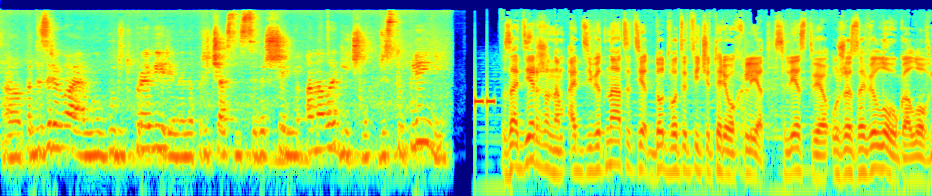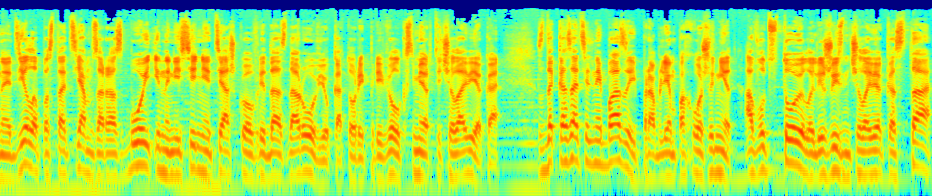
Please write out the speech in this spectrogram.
подозреваемые будут проверены на причастность к совершению аналогичных преступлений. Задержанным от 19 до 24 лет следствие уже завело уголовное дело по статьям за разбой и нанесение тяжкого вреда здоровью, который привел к смерти человека. С доказательной базой проблем, похоже, нет. А вот стоила ли жизнь человека 100,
